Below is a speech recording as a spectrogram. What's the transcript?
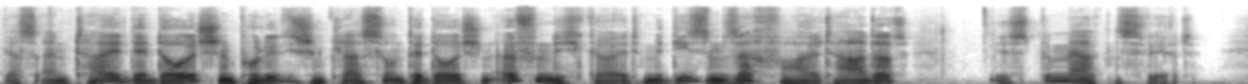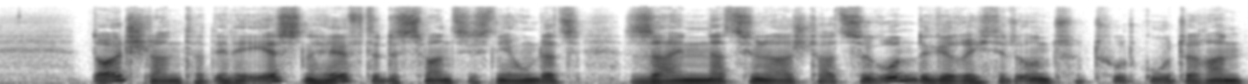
Dass ein Teil der deutschen politischen Klasse und der deutschen Öffentlichkeit mit diesem Sachverhalt hadert, ist bemerkenswert. Deutschland hat in der ersten Hälfte des 20. Jahrhunderts seinen Nationalstaat zugrunde gerichtet und tut gut daran,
